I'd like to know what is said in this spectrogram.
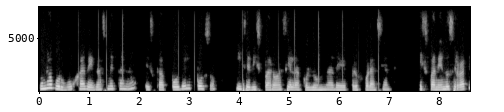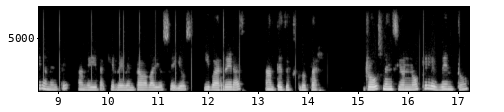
una burbuja de gas metano escapó del pozo y se disparó hacia la columna de perforación, expandiéndose rápidamente a medida que reventaba varios sellos y barreras antes de explotar. Rose mencionó que el evento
